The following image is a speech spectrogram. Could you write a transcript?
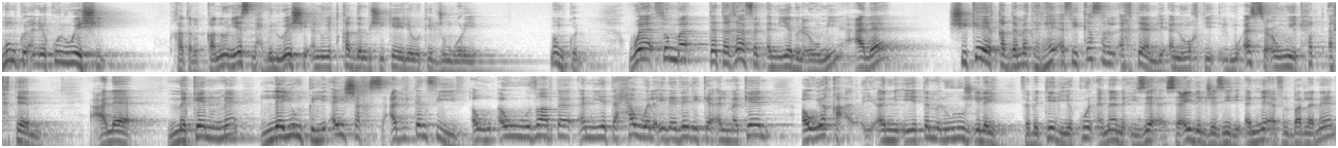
ممكن أن يكون واشي. خاطر القانون يسمح بالواشي أنه يتقدم بشكاية لوكيل الجمهورية ممكن. وثم تتغافل النيابة العمومية على شكاية قدمتها الهيئة في كسر الأختام لأنه وقت المؤسسة العمومية تحط أختام على مكان ما لا يمكن لأي شخص عدل تنفيذ أو أو ضابط أن يتحول إلى ذلك المكان أو يقع أن يتم الولوج إليه. فبالتالي يكون أمام إزاءة سعيد الجزيري النائب في البرلمان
